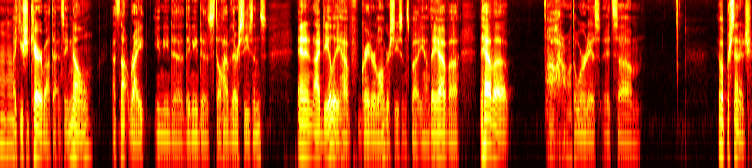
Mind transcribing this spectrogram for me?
Mm-hmm. Like you should care about that and say no, that's not right. You need to. They need to still have their seasons, and ideally have greater, longer seasons. But you know, they have a they have a oh, I don't know what the word is. It's um, have a percentage.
